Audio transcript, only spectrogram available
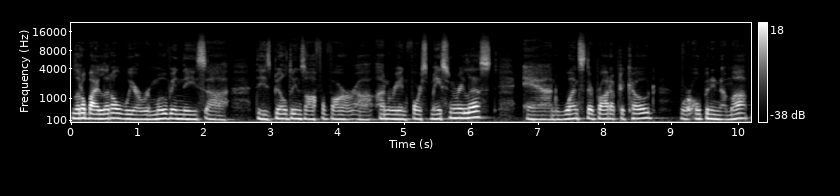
little by little, we are removing these uh, these buildings off of our uh, unreinforced masonry list. And once they're brought up to code, we're opening them up.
